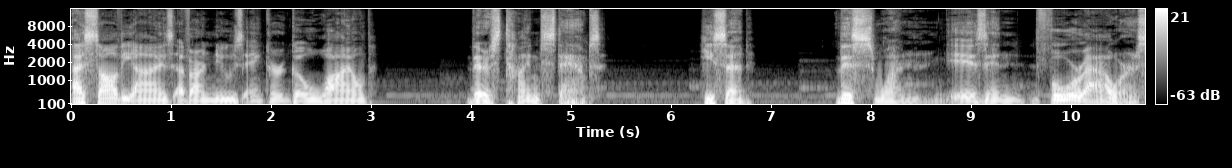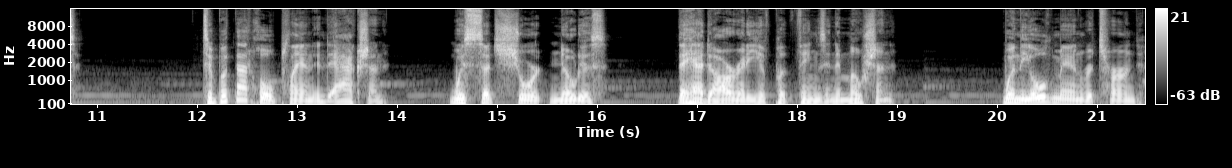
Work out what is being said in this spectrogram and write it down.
I saw the eyes of our news anchor go wild. There's timestamps, he said. This one is in four hours. To put that whole plan into action, with such short notice, they had to already have put things into motion. When the old man returned,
